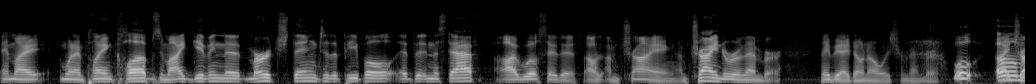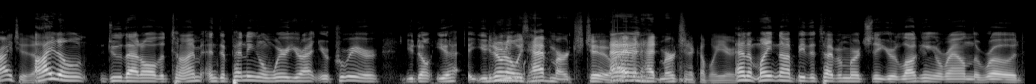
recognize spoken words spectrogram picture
am I when I'm playing clubs? Am I giving the merch thing to the people at the, in the staff? I will say this: I'll, I'm trying. I'm trying to remember. Maybe I don't always remember. Well, I um, try to, though. I don't do that all the time, and depending on where you're at in your career, you don't you you, You don't always have merch too. I haven't had merch in a couple of years. And it might not be the type of merch that you're lugging around the road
